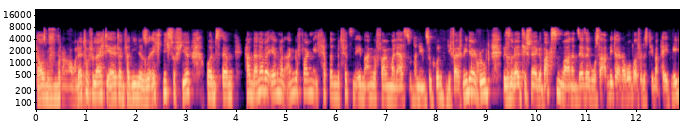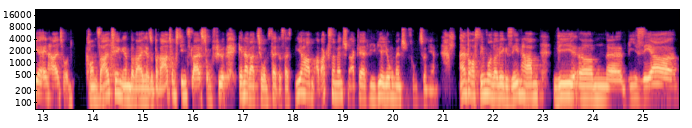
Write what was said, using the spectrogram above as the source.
1500 Euro netto vielleicht die Eltern verdienen, also echt nicht so viel. Und ähm, haben dann aber irgendwann angefangen, ich habe dann mit 14 eben angefangen, mein erstes Unternehmen zu gründen, die Five Media Group. Wir sind relativ schnell gewachsen, waren ein sehr, sehr großer Anbieter in Europa für das Thema Paid Media Inhalte und Consulting im Bereich, also Beratungsdienstleistung für Generation Z. Das heißt, wir haben erwachsene Menschen erklärt, wie wir jungen Menschen funktionieren. Einfach aus dem Grund, weil wir gesehen haben, wie, ähm, äh, wie sehr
